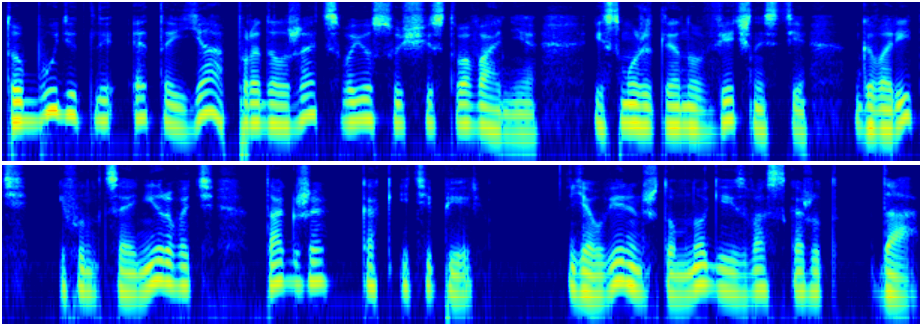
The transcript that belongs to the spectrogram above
то будет ли это «я» продолжать свое существование, и сможет ли оно в вечности говорить и функционировать так же, как и теперь? Я уверен, что многие из вас скажут «да»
